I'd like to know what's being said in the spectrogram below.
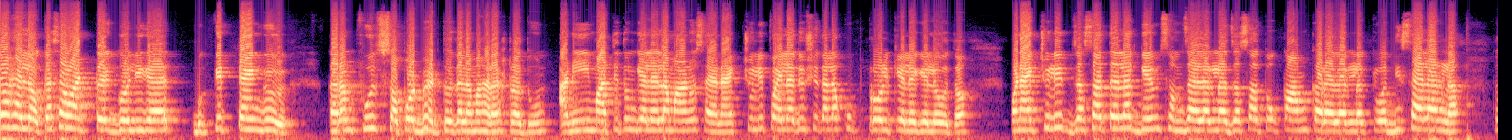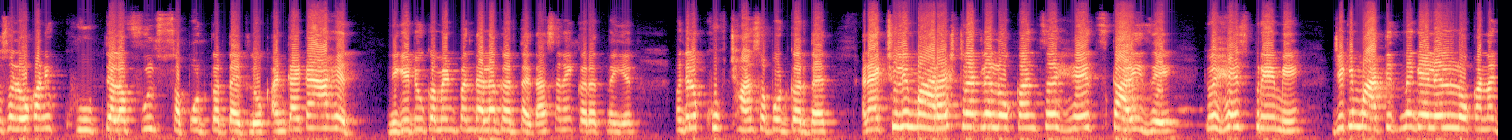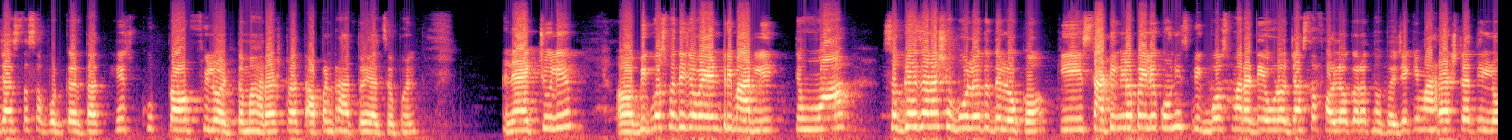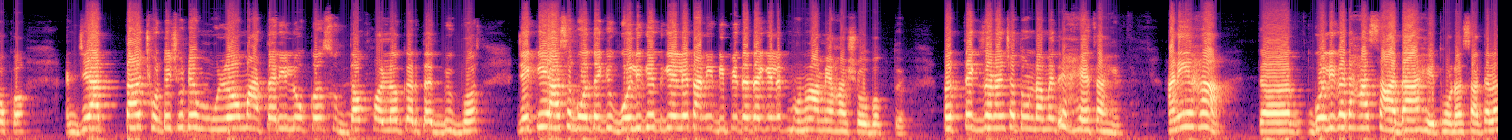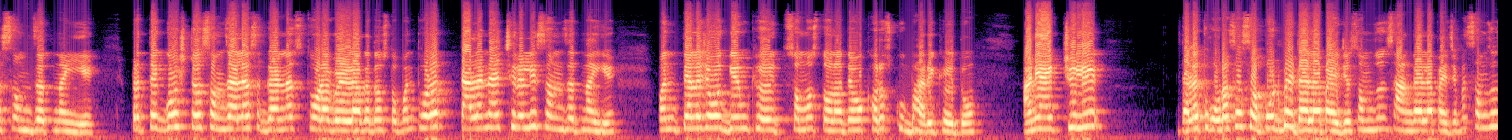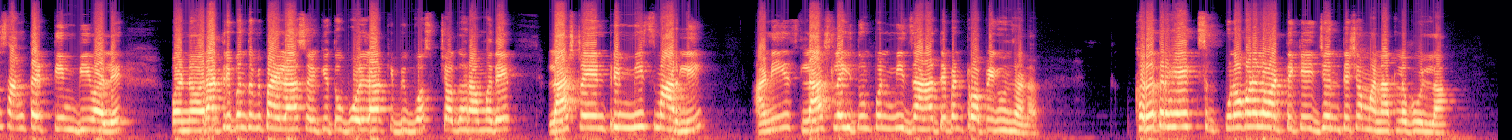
So hello कसा वाटतोय गोलीगत? बुकिट टँगू कारण फुल सपोर्ट भेटतो त्याला महाराष्ट्रातून. आणि मातीतून गेलेला माणूस आहे. ना ऍक्च्युली पहिल्या दिवशी त्याला खूप ट्रोल केलं गेलं होतं. पण ऍक्च्युली जसा त्याला गेम समजायला लागला जसा तो काम करायला लागला किंवा दिसायला लागला तसं लोकांनी खूप त्याला फुल सपोर्ट करतायत लोक. आणि काय काय आहेत? निगेटिव्ह कमेंट पण त्याला करतायत. असं नाही करत नाहीयेत. पण त्याला खूप छान सपोर्ट करतायत. आणि ऍक्च्युली महाराष्ट्रातल्या लोकांचं हेच काळीज आहे किंवा हेच प्रेम आहे. जे की मातीतनं गेलेल्या लोकांना जास्त सपोर्ट करतात. हेच खूप प्राऊड फील वाटतं महाराष्ट्रात. आपण राहतो याचं पण. आणि ऍक्च्युली बिग बॉसमध्ये जेव्हा एंट्री मारली तेव्हा सगळेजण असे बोलत होते लोक की स्टार्टिंगला पहिले कोणीच बिग बॉस मराठी एवढं जास्त फॉलो करत नव्हतं. जे की महाराष्ट्रातील लोक. आणि जे आता छोटे छोटे मुलं म्हातारी लोक सुद्धा फॉलो करतात बिग बॉस जे की असं बोलतात की गोली घेत गेलेत आणि डीपी दादा गेलेत म्हणून आम्ही हा शो बघतोय. प्रत्येक जणांच्या तोंडामध्ये हेच आहे. आणि हा तर गोलीगट हा साधा आहे थोडासा त्याला समजत नाहीये. प्रत्येक गोष्ट समजायला सगळ्यांनाच थोडा वेळ लागत असतो पण थोडं त्याला नॅचरली समजत नाहीये. पण त्याला जेव्हा गेम खेळ समजतो ना तेव्हा खरंच खूप भारी खेळतो. आणि ऍक्च्युली त्याला थोडासा सपोर्ट भेटायला पाहिजे समजून सांगायला पाहिजे. पण समजून सांगतायत टीम बी वाले. पण रात्री पण तुम्ही पाहिला असेल की तो बोलला की बिग बॉसच्या घरामध्ये लास्ट एंट्री मीच मारली आणि लास्टला इथून पण मीच जाणार ते पण ट्रॉफी घेऊन जाणार. खरं तर हे एक कुणाकोणाला वाटतं की जनतेच्या मनातलं बोलला?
